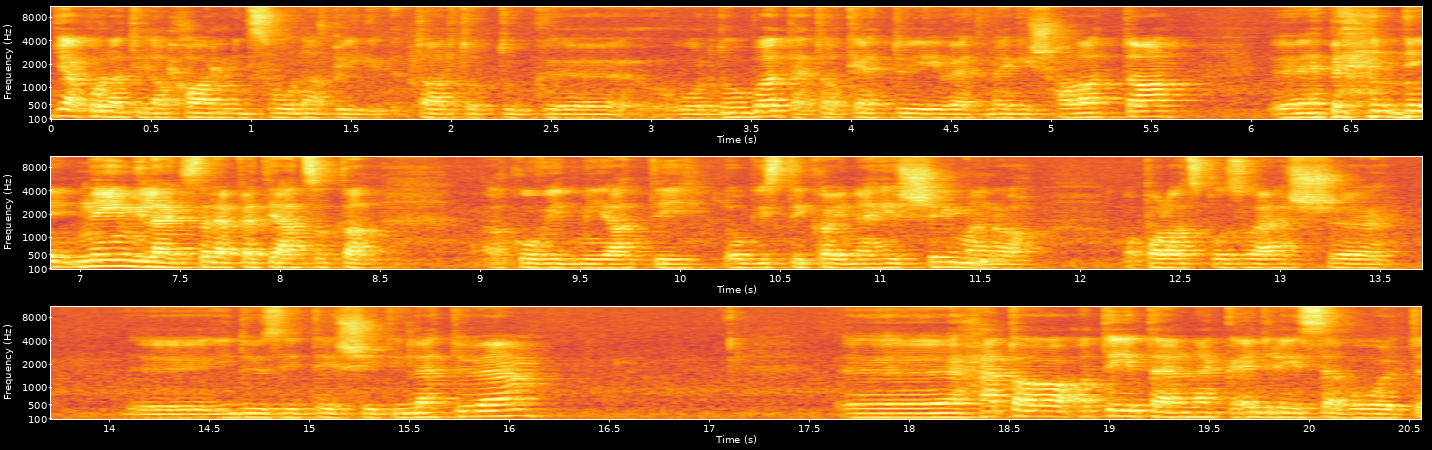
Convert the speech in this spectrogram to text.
gyakorlatilag 30 hónapig tartottuk hordóba, tehát a kettő évet meg is haladta. Ebben némileg szerepet játszott a, Covid miatti logisztikai nehézség, már a, a palackozás időzítését illetően. Hát a, a tételnek egy része volt,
